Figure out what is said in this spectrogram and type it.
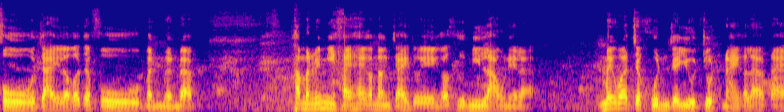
ฟูใจเราก็จะฟูมันเหมือนแบบ ถ้ามันไม่มีใครให้กำลังใจตัวเองก็คือมีเราเนี่ยแหละ ไม่ว่าจะคุณจะอยู่จุดไหนก็แล้วแต่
